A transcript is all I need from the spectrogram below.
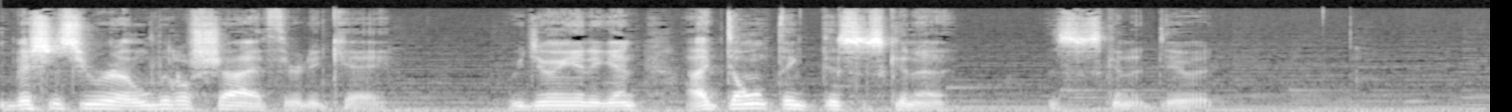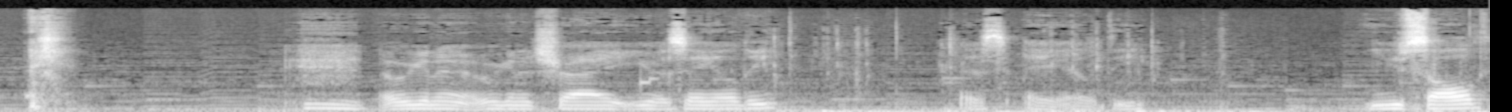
Vicious, you were a little shy of 30k. We doing it again? I don't think this is gonna. This is gonna do it. are we gonna? Are we gonna try USALD? SALD. You solved.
